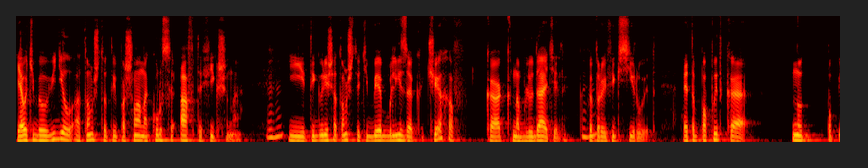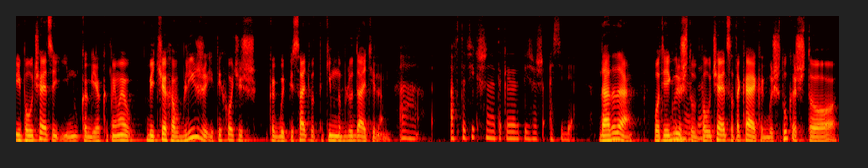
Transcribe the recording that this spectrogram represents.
Я у тебя увидел о том, что ты пошла на курсы автофикшена. Мгм. И ты говоришь о том, что тебе близок Чехов как наблюдатель, Мгм. который фиксирует. Это попытка, ну, и получается, ну, как я понимаю, тебе Чехов ближе, и ты хочешь как бы писать вот таким наблюдателем. А, автофикшн — это когда ты пишешь о себе. Да-да-да. Вот я и говорю, Да, что да. получается такая как бы штука, что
